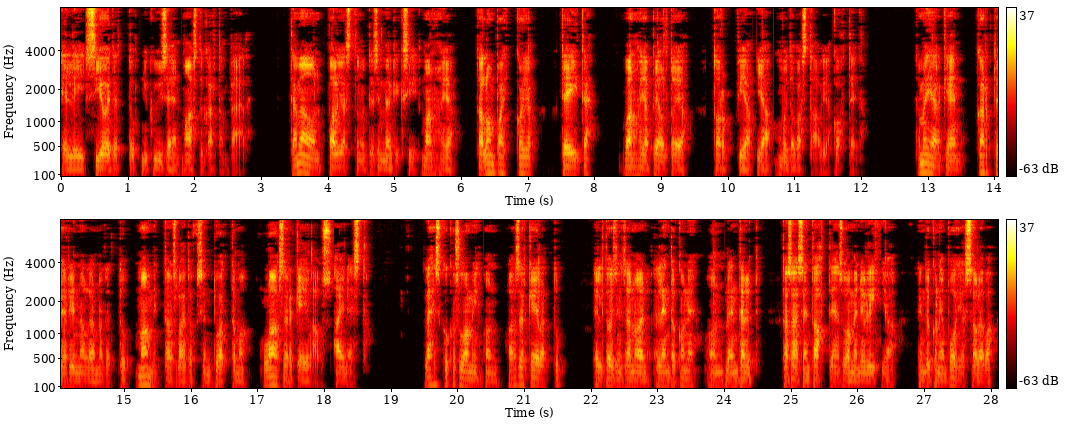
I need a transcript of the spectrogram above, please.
eli sijoitettu nykyiseen maastokartan päälle. Tämä on paljastanut esimerkiksi vanhoja talonpaikkoja, teitä, vanhoja peltoja, torppia ja muita vastaavia kohteita. Tämän jälkeen karttojen rinnalle on otettu maanmittauslaitoksen tuottama laserkeilausaineisto. Lähes koko Suomi on laserkeilattu, eli toisin sanoen lentokone on lentänyt tasaiseen tahteen Suomen yli ja lentokoneen pohjassa oleva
